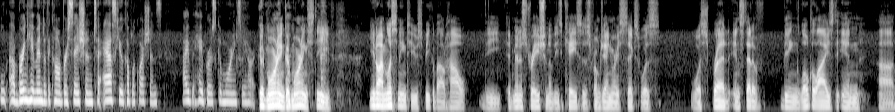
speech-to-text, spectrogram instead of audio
to uh, bring him into the conversation to ask you a couple of questions. I, hey, Bruce. Good morning, sweetheart. Good morning. Good morning, Steve. You know, I'm listening to you speak about how the administration of these cases from January 6th was was spread instead of being localized in uh,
